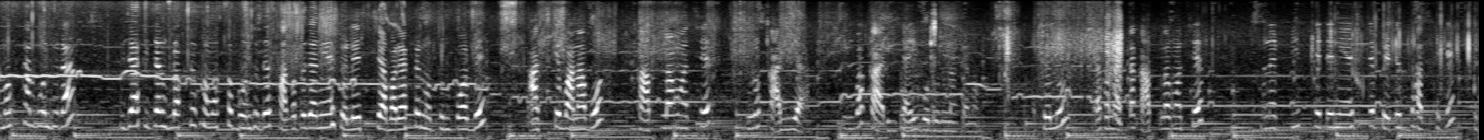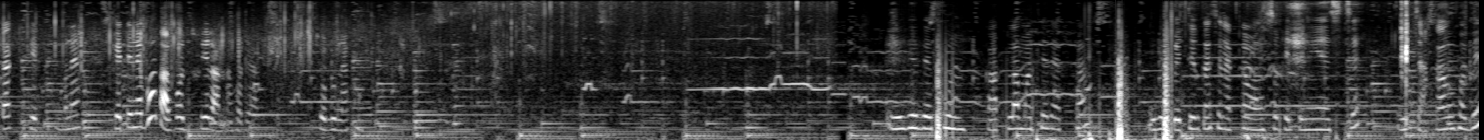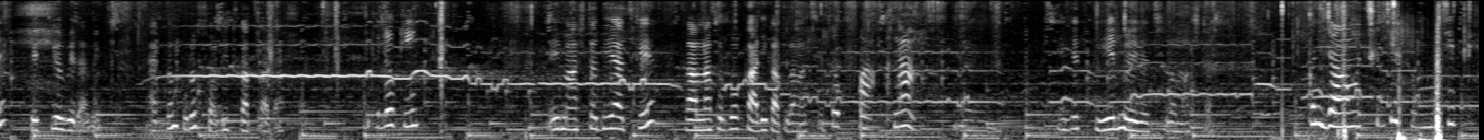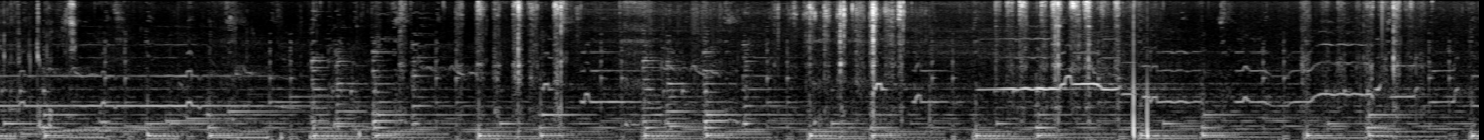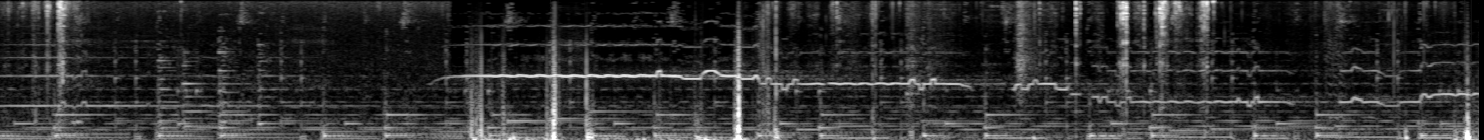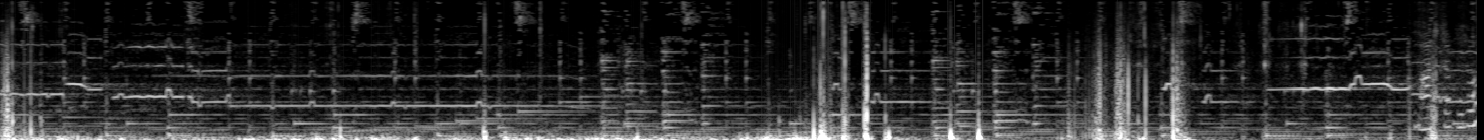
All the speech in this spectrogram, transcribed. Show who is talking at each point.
Speaker 1: নমস্কার বন্ধুরা। পূজা কিচেন ব্লগসের সমস্ত বন্ধুদের স্বাগত জানিয়ে চলে এসেছি আবার একটা নতুন পর্বে। আজকে বানাবো কাতলা মাছের পুরো কালিয়া কিংবা কারি, যাই বলুন না কেন। চলুন, এখন একটা কাতলা মাছের মানে পিস কেটে নিয়ে এসছে পেটের ধার থেকে। সেটা মানে কেটে নেব, তারপর ধুয়ে রান্না করে চলুন এখন। এই যে দেখুন, কাতলা মাছের একটা এই যে পেটের কাছের একটা অংশ কেটে নিয়ে এসছে। এই চাকাও হবে পেটিও বেরাবে। একদম পুরো সলিড কাতলাটা
Speaker 2: এগুলো কি?
Speaker 1: এই মাছটা দিয়ে আজকে রান্না করব কারি কাতলা মাছ।
Speaker 2: সব পাক না
Speaker 1: এই যে তেল হয়ে গেছিল মাছটা।
Speaker 2: এখন জামা মাছের মাছের তেল দেখতে পাচ্ছি
Speaker 1: মাছটা পুরো?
